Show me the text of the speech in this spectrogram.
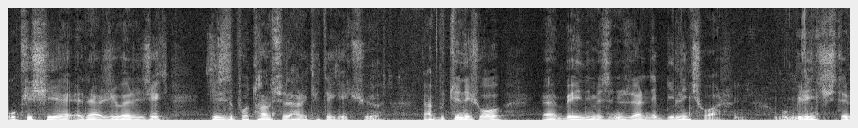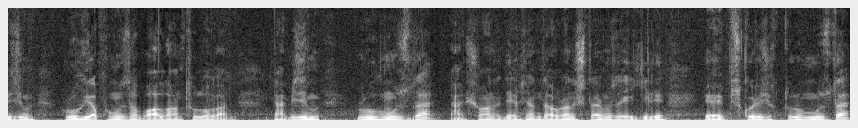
o kişiye enerji verecek gizli potansiyel harekete geçiyor. Yani bütün iş o e, beynimizin üzerinde bilinç var. Bu bilinç işte bizim ruh yapımızla bağlantılı olan. Yani bizim ruhumuzda yani şu anda devsen davranışlarımızla ilgili e, psikolojik durumumuzda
